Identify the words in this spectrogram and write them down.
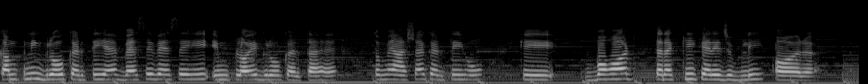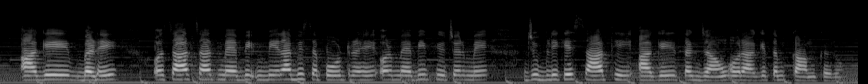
कंपनी ग्रो करती है वैसे वैसे ही एम्प्लॉय ग्रो करता है। तो मैं आशा करती हूँ कि बहुत तरक्की करे जुबली और आगे बढ़े। और साथ साथ मैं भी, मेरा भी सपोर्ट रहे और मैं भी फ्यूचर में जुबली के साथ ही आगे तक जाऊँ और आगे तक काम करूँ।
